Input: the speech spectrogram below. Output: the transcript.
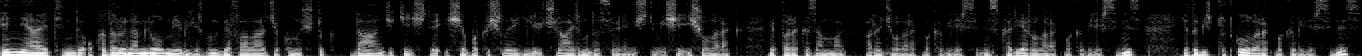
en nihayetinde o kadar önemli olmayabilir. Bunu defalarca konuştuk. Daha önceki işte işe bakışla ilgili üçlü ayrımı da söylemiştim. İşe iş olarak ve para kazanmak aracı olarak bakabilirsiniz. Kariyer olarak bakabilirsiniz. Ya da bir tutku olarak bakabilirsiniz.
